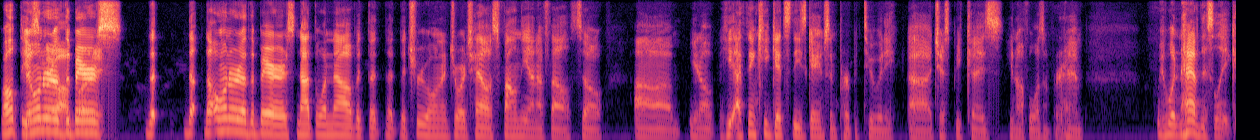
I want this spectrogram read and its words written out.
Well, the Pissing owner of the Bears, the, the the owner of the Bears, not the one now, but the the, the true owner, George Halas, found the NFL. So, um, you know, he I think he gets these games in perpetuity, uh, just because you know if it wasn't for him, we wouldn't have this league.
